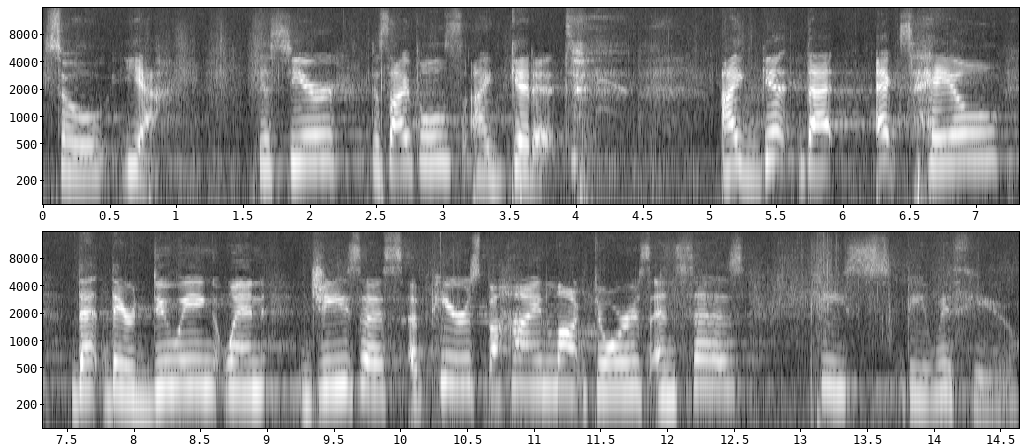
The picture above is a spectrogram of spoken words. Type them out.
So, yeah, this year, disciples, I get it. I get that exhale that they're doing when Jesus appears behind locked doors and says, Peace be with you.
